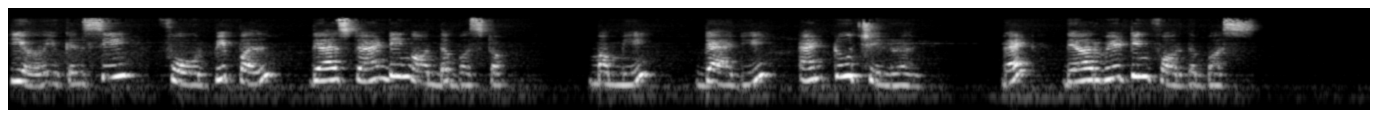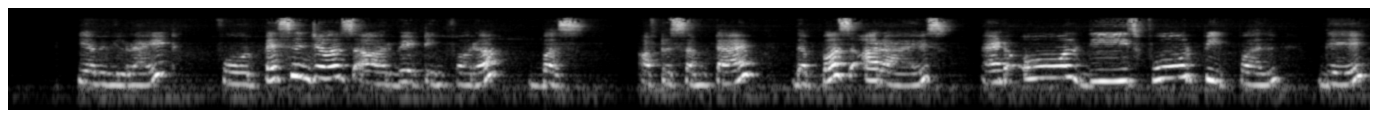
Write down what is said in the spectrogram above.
Here you can see four people. They are standing on the bus stop. Mummy, daddy and two children. Right? They are waiting for the bus. Here we will write four passengers are waiting for a bus. After some time the bus arrives and all these four people they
